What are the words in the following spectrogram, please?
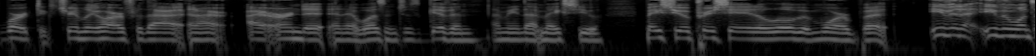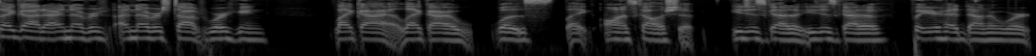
worked extremely hard for that and I, I earned it and it wasn't just given. I mean, that makes you makes you appreciate it a little bit more. But even even once I got it, I never I never stopped working like I like I was like on a scholarship. You just gotta you just gotta put your head down and work.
